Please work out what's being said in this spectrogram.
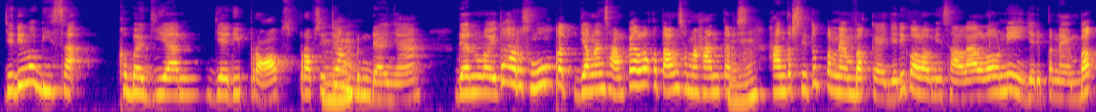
jadi lo bisa kebagian jadi props props itu yang Hmm. bendanya dan lo itu harus ngumpet jangan sampai lo ketahuan sama hunters Hmm. hunters itu penembak ya jadi kalau misalnya lo nih jadi penembak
